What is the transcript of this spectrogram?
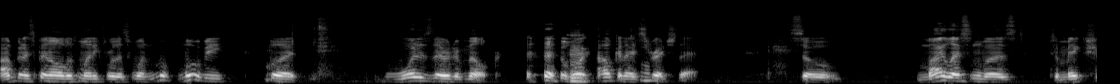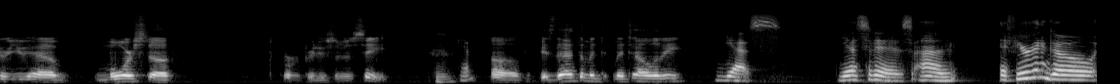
I'm going to spend all this money for this one mo- movie, but what is there to milk? how can I stretch that? So my lesson was to make sure you have more stuff for producers to see. Hmm. Yep. Um, is that the men- mentality? Yes, yes, it is. Um, if you're going to go,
